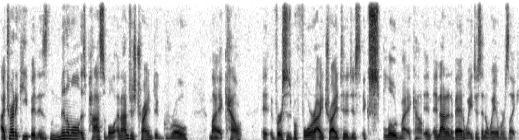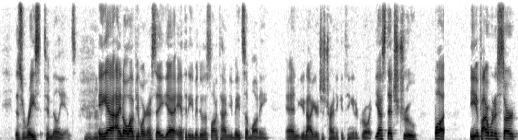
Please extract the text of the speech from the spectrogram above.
I try to keep it as minimal as possible, and I'm just trying to grow my account eh, versus before I tried to just explode my account, and, and not in a bad way, just in a way where it's like this race to 1000000s mm-hmm. And yeah, I know a lot of people are going to say, "Yeah, Anthony, you've been doing this a long time. You made some money, and you now you're just trying to continue to grow it." Yes, that's true. But if I were to start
